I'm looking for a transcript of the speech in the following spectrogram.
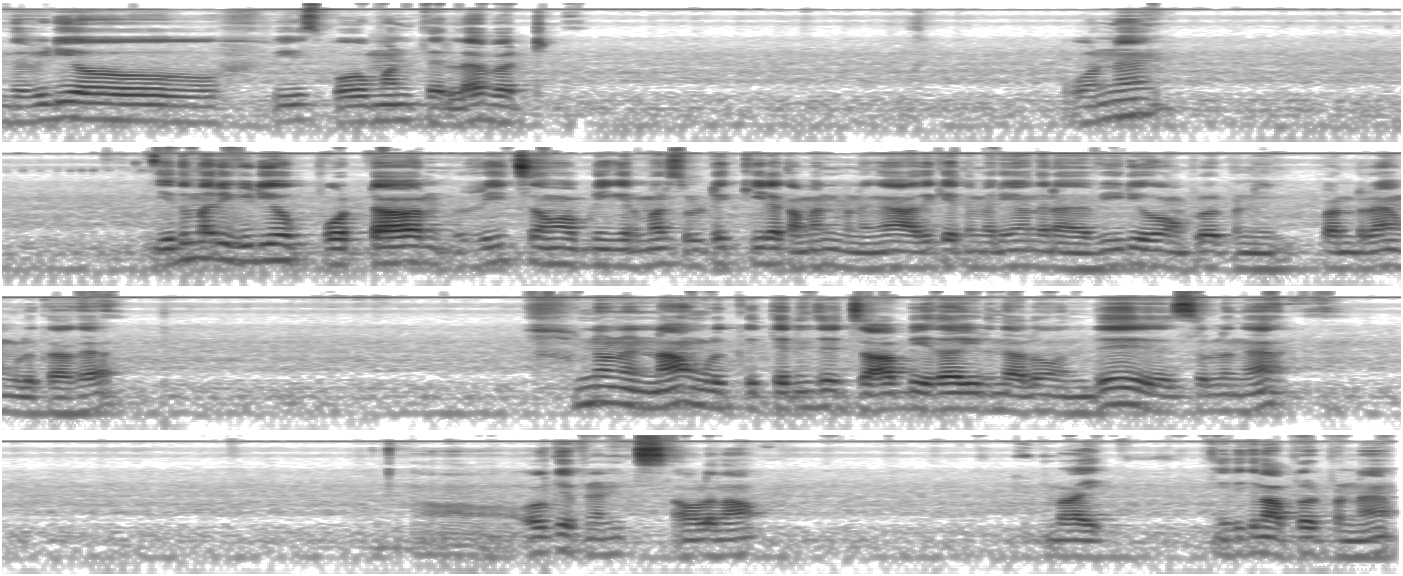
இந்த வீடியோ வியூஸ் போகுமான்னு தெரில பட் ஒன்று எது மாதிரி வீடியோ போட்டால் ரீச் ஆகும் அப்படிங்கிற மாதிரி சொல்லிட்டு கீழே கமெண்ட் பண்ணுங்கள் அதுக்கேற்ற மாதிரியும் அந்த நான் வீடியோ அப்லோட் பண்ணி பண்ணுறேன் உங்களுக்காக. இன்னொன்றுன்னா உங்களுக்கு தெரிஞ்ச ஜாப் ஏதாவது இருந்தாலும் வந்து சொல்லுங்கள் ஓகே ஃப்ரெண்ட்ஸ் அவ்வளோதான் பாய் இதுக்கு தான் அப்லோட் பண்ணேன்.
